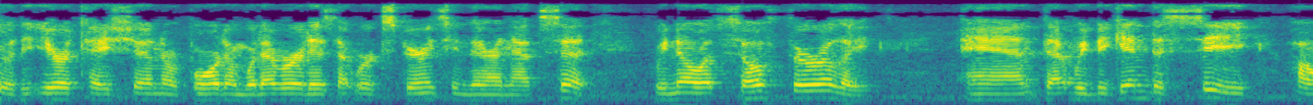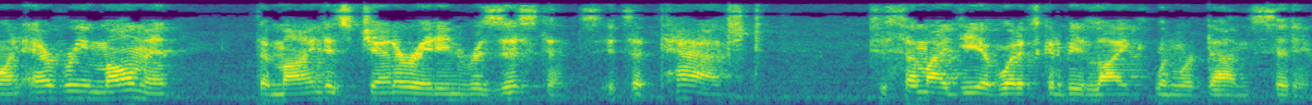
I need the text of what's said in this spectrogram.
or the irritation or boredom, whatever it is that we're experiencing there in that sit. We know it so thoroughly and that we begin to see how in every moment the mind is generating resistance. It's attached to some idea of what it's going to be like when we're done sitting.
